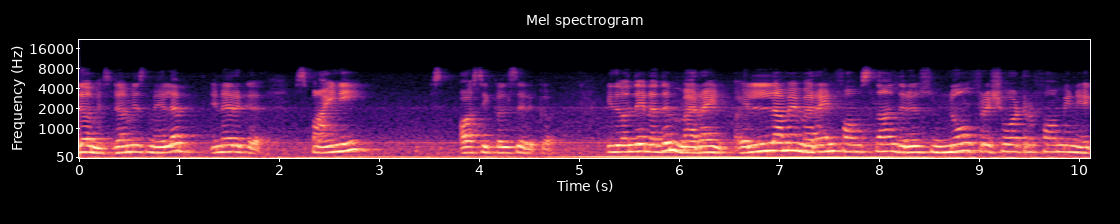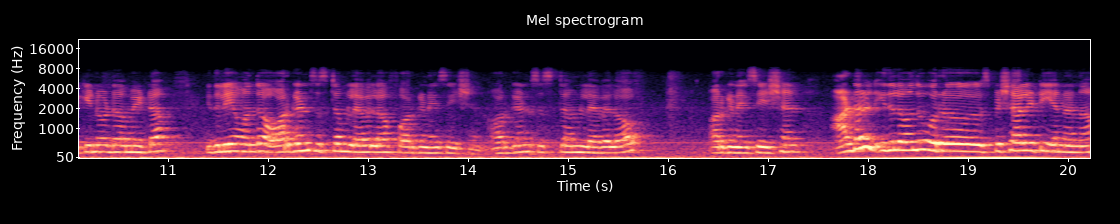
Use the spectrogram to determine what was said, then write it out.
டர்மிஸ் டர்மிஸ் மேலே என்ன இருக்குது ஸ்பைனி ஆசிக்கல்ஸ் இருக்குது இது வந்து என்னது? மெரைன் எல்லாமே மெரைன் ஃபார்ம்ஸ் தான். There is no fresh water form in echinodermata இதுலேயும் வந்து organ system level of organisation organ system level of organisation adult இதில் வந்து ஒரு ஸ்பெஷாலிட்டி என்னென்னா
